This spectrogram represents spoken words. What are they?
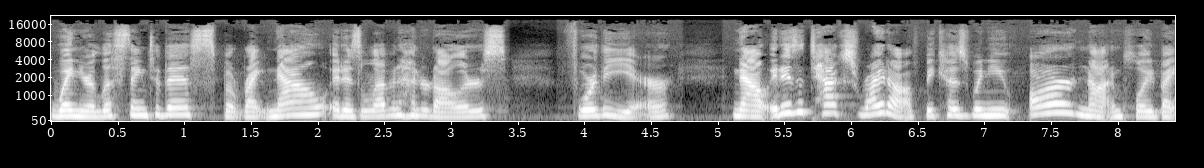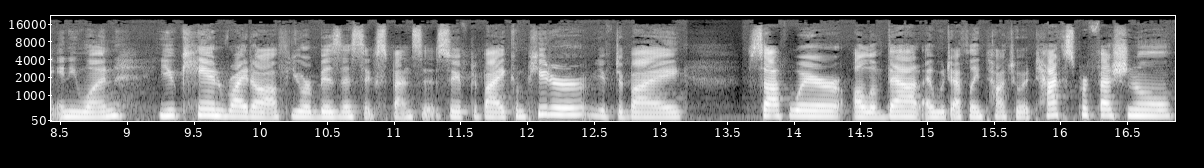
when you're listening to this. But right now, it is $1,100 for the year. Now, it is a tax write off because when you are not employed by anyone, you can write off your business expenses. So you have to buy a computer, you have to buy software, all of that. I would definitely talk to a tax professional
